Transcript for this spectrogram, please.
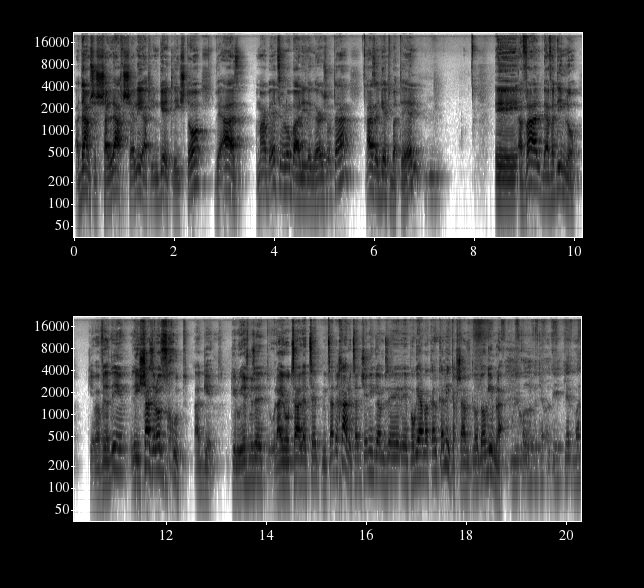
אדם ששלח שליח עם גט לאשתו, ואז אמר בעצם לא בא לי לגרש אותה, אז הגט בטל. אה, אבל בעבדים לא. כי בעבדים, לאישה זה לא זכות הגט. כאילו יש בזה, אולי היא רוצה לצאת מצד אחד, מצד שני גם זה אה, פוגע בה כלכלית, עכשיו לא דואגים לה. הוא יכול גט לבד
